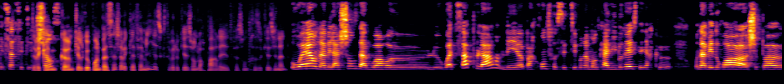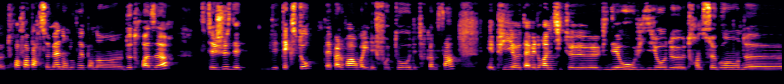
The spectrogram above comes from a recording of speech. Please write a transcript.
Et ça, c'était Tu une avais quand même, quand même quelques points de passage avec la famille? Est-ce que tu avais l'occasion de leur parler de façon très occasionnelle? Ouais, on avait la chance d'avoir euh, le WhatsApp là, mais euh, par contre c'était vraiment calibré, c'est-à-dire que on avait droit, à, je sais pas, euh, trois fois par semaine, on ouvrait pendant deux trois heures. C'était juste des, des textos, t'avais pas le droit à envoyer des photos, des trucs comme ça. Et puis euh, t'avais droit à une petite euh, vidéo ou visio de 30 secondes euh,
